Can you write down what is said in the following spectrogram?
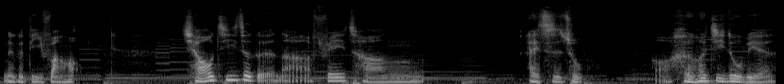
那个地方哈。乔基这个人啊，非常爱吃醋啊，很会嫉妒别人，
